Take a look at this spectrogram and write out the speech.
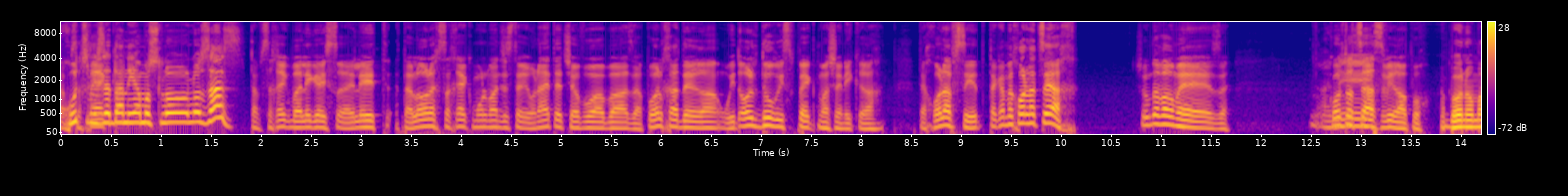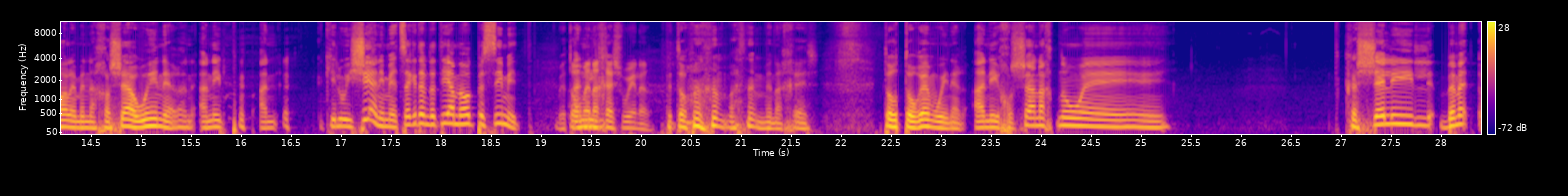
חוץ מזה, דני עמוס לא לא זז. אתה משחק בליגה הישראלית, אתה לא הולך לשחק מול מנצ'סטר יונייטד שבוע הבא, זה הפועל חדרה, with all due respect, מה שנקרא. אתה יכול להפסיד, אתה גם יכול לנצח. שום דבר מזה. כל תוצאה סבירה פה. בוא נאמר למנחשי הווינר, אני, אני, אני כאילו אישי, אני מייצג את עמדתי המאוד פסימית. בתור אני- מנחש ווינר. בתור, מה זה מנחש? בתור תורם ווינר. אני חושב שאנחנו... אה, קשה לי, באמת,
